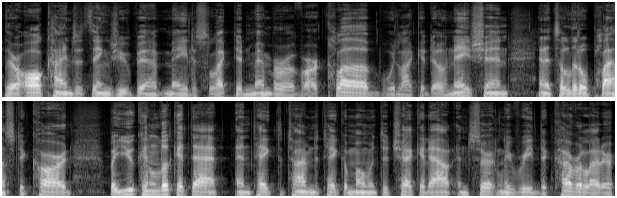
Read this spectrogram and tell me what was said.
There are all kinds of things. You've been made a selected member of our club, We'd like a donation, and it's a little plastic card. But you can look at that and take the time to take a moment to check it out and certainly read the cover letter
